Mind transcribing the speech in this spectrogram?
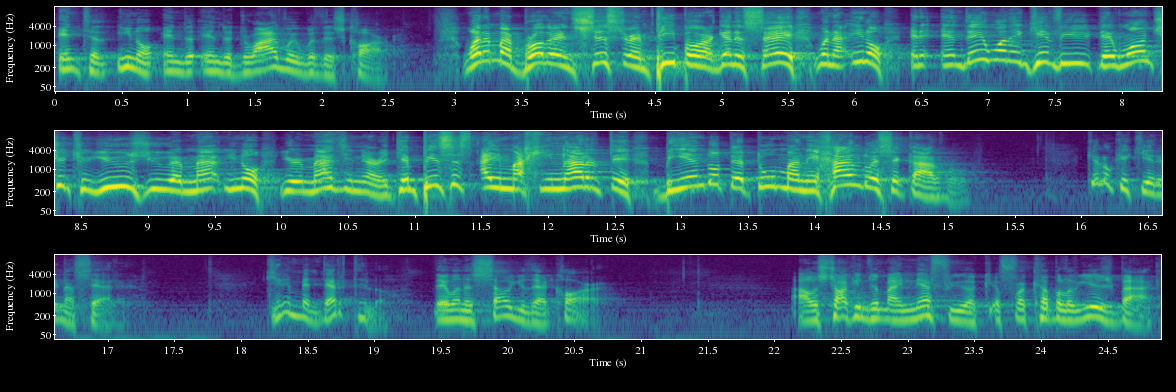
into you know in the in the driveway with this car? What am my brother and sister and people are going to say when I you know? And, and they want to give you, they want you to use you, you know, your imaginary. Que empieces a imaginarte viéndote tú manejando ese carro. ¿Qué es lo que quieren hacer? Quieren vendértelo. They want to sell you that car. I was talking to my nephew for a couple of years back.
